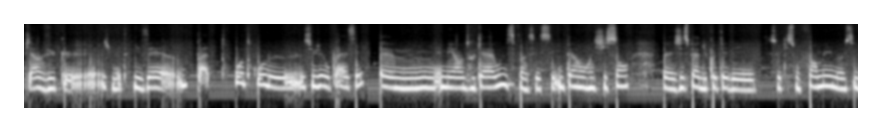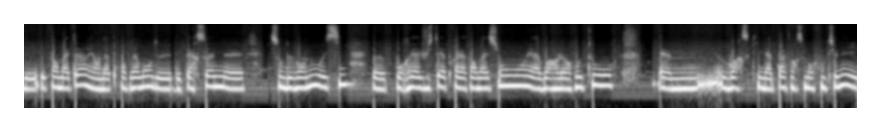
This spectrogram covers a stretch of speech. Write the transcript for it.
bien vu que je maîtrisais euh, pas trop le, sujet ou pas assez. Euh, mais en tout cas, oui, c'est hyper enrichissant. Euh, j'espère du côté des ceux qui sont formés, mais aussi des, formateurs et on apprend vraiment de, des personnes euh, qui sont devant nous aussi pour réajuster après la formation et avoir leur retour, voir ce qui n'a pas forcément fonctionné.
